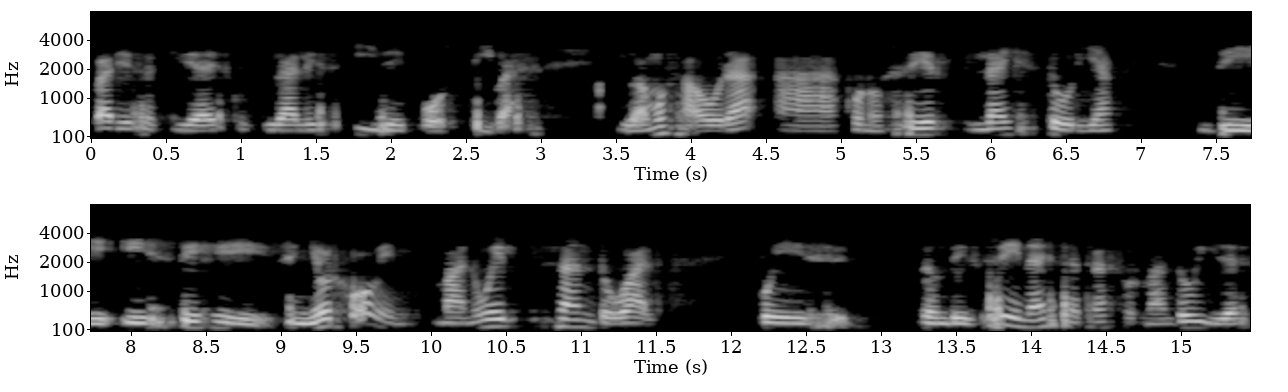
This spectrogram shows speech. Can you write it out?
varias actividades culturales y deportivas. Y vamos ahora a conocer la historia de este eh, señor joven, Manuel Sandoval, pues donde el SENA está transformando vidas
